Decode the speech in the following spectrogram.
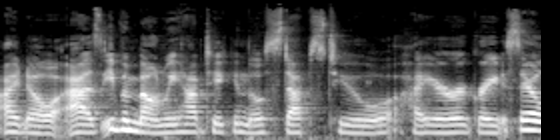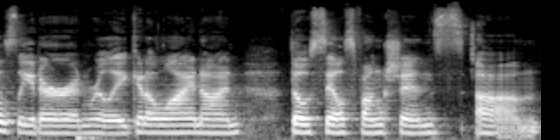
I know, as Evenbound, we have taken those steps to hire a great sales leader and really get a line on those sales functions. Um,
